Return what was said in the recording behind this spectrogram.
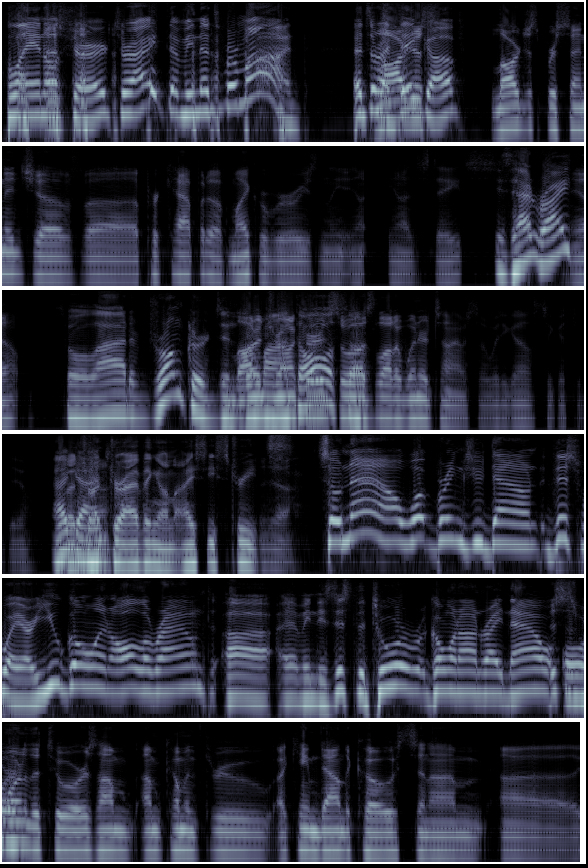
flannel shirts, right? I mean, that's Vermont. That's what I think of. largest percentage of uh, per capita of microbreweries in the United States. Is that right? Yeah, So a lot of drunkards in a lot Vermont of drunkards. also. So it's a lot of wintertime. So what do you else you got to do? I But got drunk you. driving on icy streets. Yeah. So now, what brings you down this way? Are you going all around? Uh, I mean, is this the tour going on right now? This or is one of the tours. I'm I'm coming through. I came down the coast and I'm uh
